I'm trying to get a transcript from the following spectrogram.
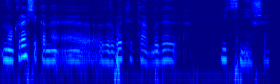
ну краще зробити так, буде міцніше.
